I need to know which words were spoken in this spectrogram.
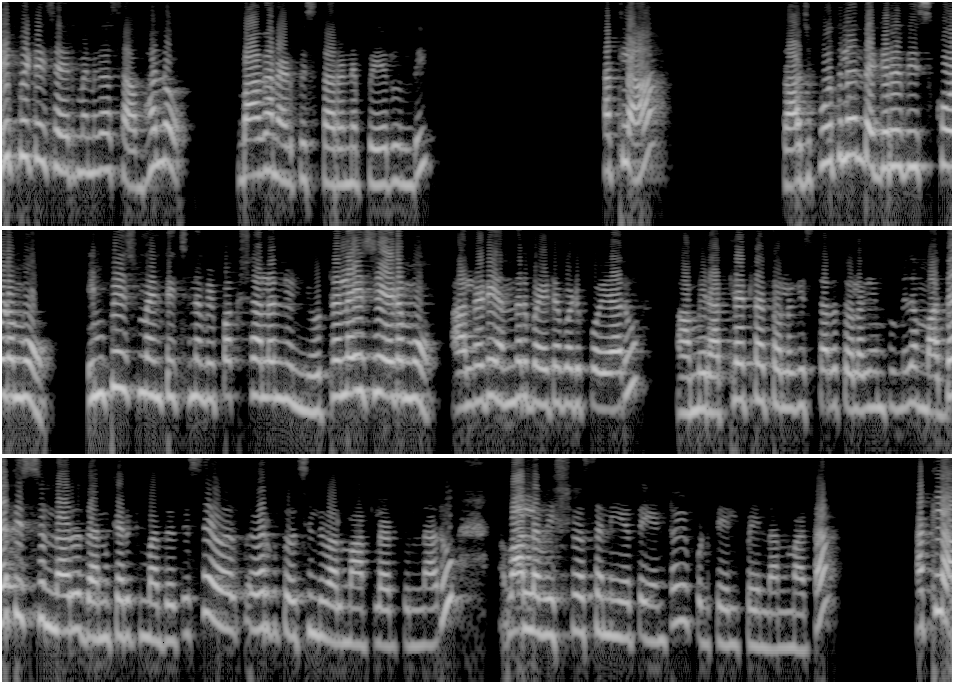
డిప్యూటీ చైర్మన్గా సభను బాగా నడిపిస్తారనే పేరుంది. అట్లా రాజపూతులను దగ్గర తీసుకోవడము ఇంపీచ్మెంట్ ఇచ్చిన విపక్షాలను న్యూట్రలైజ్ చేయడము ఆల్రెడీ అందరు బయటపడిపోయారు. మీరు అట్లెట్లా తొలగిస్తారో తొలగింపు మీద మద్దతు ఇస్తున్నారు ధనకర్కి మద్దతు ఇస్తే ఎవరికి తోచింది వాళ్ళు మాట్లాడుతున్నారు. వాళ్ళ విశ్వసనీయత ఏంటో ఇప్పుడు తేలిపోయింది అనమాట అట్లా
